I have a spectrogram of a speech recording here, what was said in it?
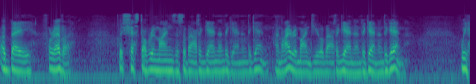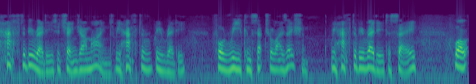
obey forever. That Shestov reminds us about again and again and again, and I remind you about again and again and again we have to be ready to change our minds. We have to be ready for reconceptualization. We have to be ready to say, well,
